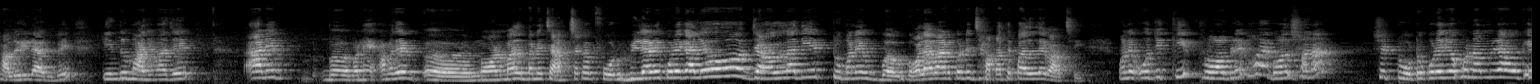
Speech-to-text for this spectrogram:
ভালোই লাগবে। কিন্তু মাঝে মাঝে, আরে মানে আমাদের নর্মাল মানে চার চাকা ফোর হুইলারে করে গেলেও জানলা দিয়ে একটু মানে গলা বার করে ঝাঁপাতে পারলে বাঁচে। মানে ও যে কি প্রবলেম হয় বল শোনা সে টোটো করে যখন আমরা ওকে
